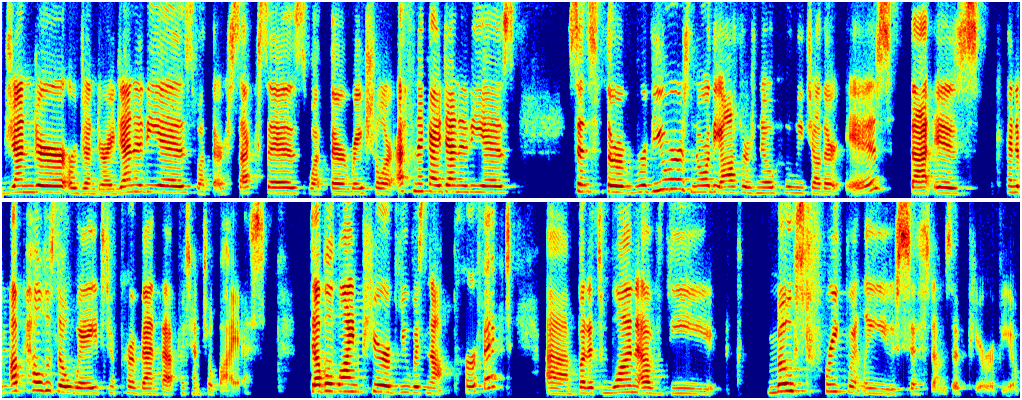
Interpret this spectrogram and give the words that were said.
gender or gender identity is, what their sex is, what their racial or ethnic identity is. Since the reviewers nor the authors know who each other is, that is kind of upheld as a way to prevent that potential bias. Double-blind peer review is not perfect, uh, but it's one of the most frequently used systems of peer review.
